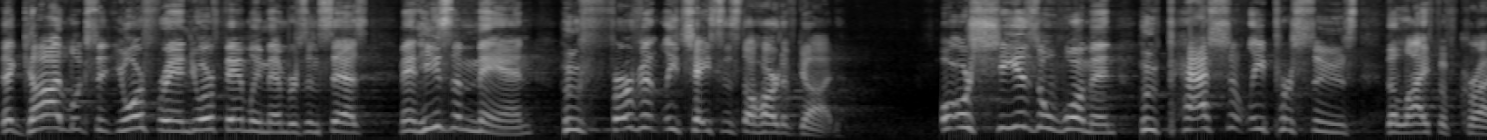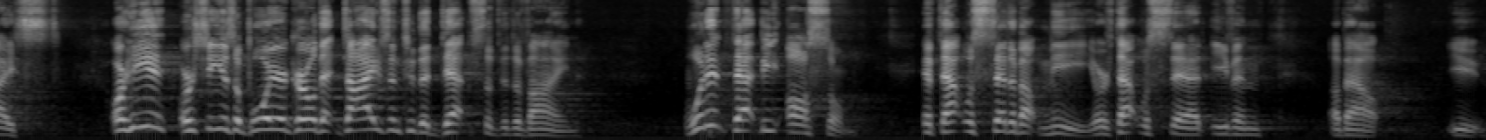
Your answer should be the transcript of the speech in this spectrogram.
That God looks at your friend, your family members, and says, Man, he's a man who fervently chases the heart of God. Or, she is a woman who passionately pursues the life of Christ. Or he or she is a boy or girl that dives into the depths of the divine. Wouldn't that be awesome if that was said about me or if that was said even about you?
